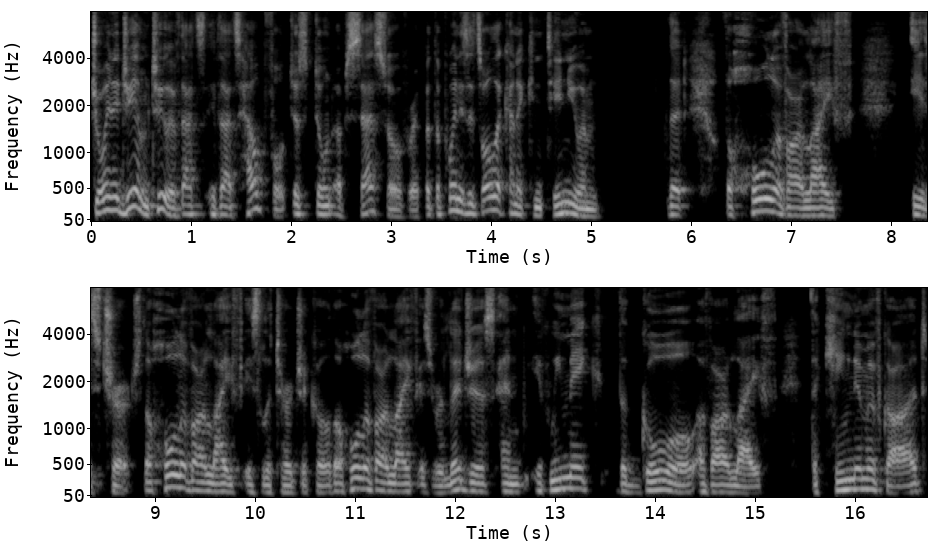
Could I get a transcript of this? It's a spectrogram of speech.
join a gym too if that's if that's helpful. Just don't obsess over it. But the point is it's all a kind of continuum that the whole of our life is church. The whole of our life is liturgical. The whole of our life is religious. And if we make the goal of our life the kingdom of God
